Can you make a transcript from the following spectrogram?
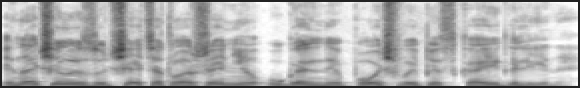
и начал изучать отложения угольной почвы, песка и глины.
